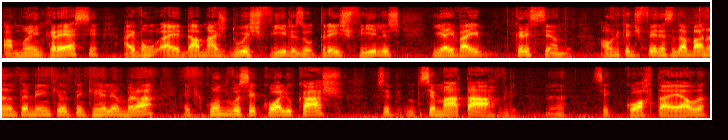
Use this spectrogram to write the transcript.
A mãe cresce, aí, vão, aí dá mais duas filhas ou três filhas e aí vai crescendo. A única diferença da banana também que eu tenho que relembrar é que quando você colhe o cacho, você, você mata a árvore. Né? Você corta ela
